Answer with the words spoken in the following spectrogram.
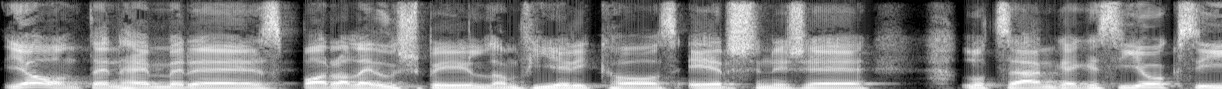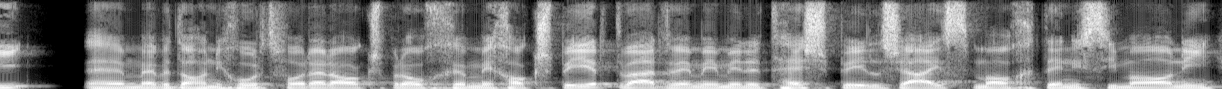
Ja, und dann haben wir äh, das Parallelspiel am 4. gehabt. Das erste war äh, Luzern gegen Sio. Gewesen. Ähm, eben, da habe ich kurz vorher angesprochen, man kann gesperrt werden, wenn man mit einem Testspiel Scheiß macht. Dennis Simani,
